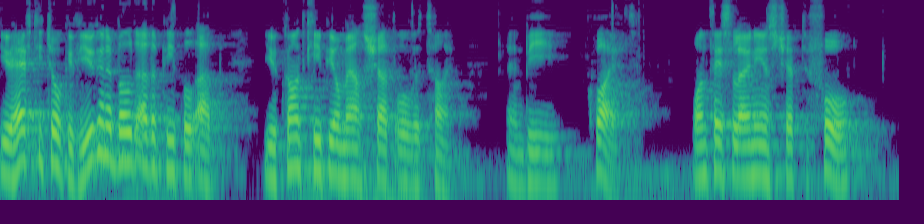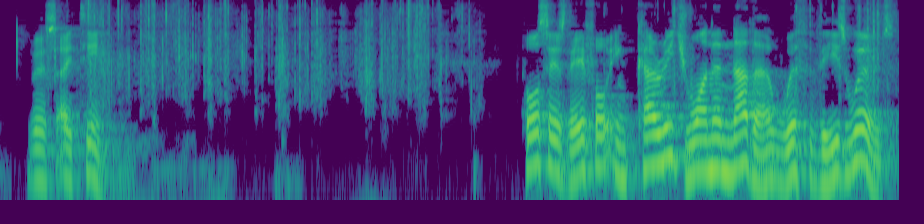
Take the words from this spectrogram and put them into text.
You have to talk. If you're going to build other people up, you can't keep your mouth shut all the time and be quiet. 1 Thessalonians chapter 4, verse 18. Paul says, therefore, encourage one another with these words.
